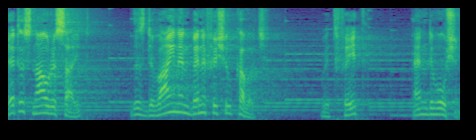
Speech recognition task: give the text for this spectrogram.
Let us now recite this divine and beneficial kavach with faith and devotion.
